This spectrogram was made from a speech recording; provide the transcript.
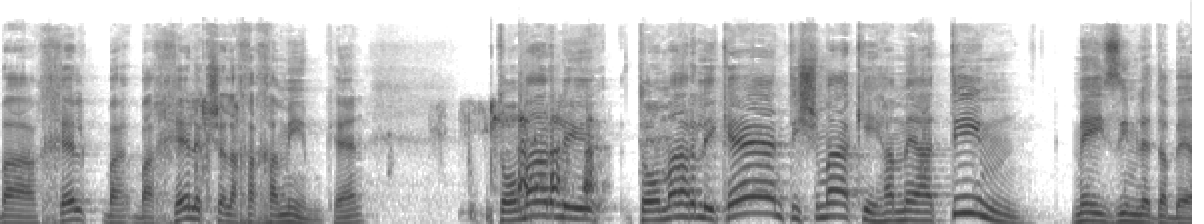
בחלק, בחלק של החכמים, כן? תאמר לי, תאמר לי, כן, תשמע, כי המעטים מעיזים לדבר.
